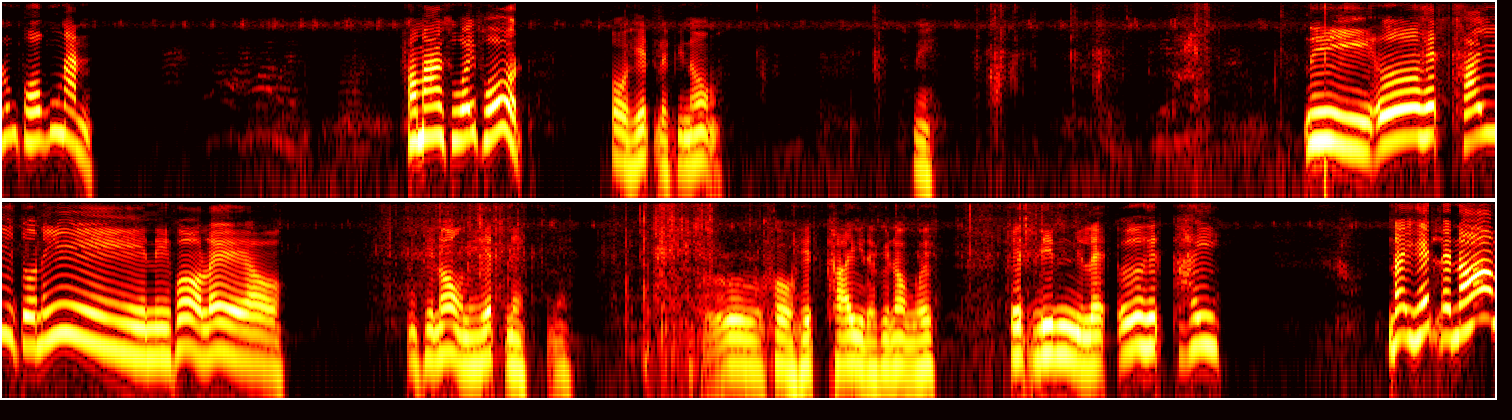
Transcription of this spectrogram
ลุงพงนั่นเขามาสวยโพดโอ้เฮ็ดเลยพี่น้อง นี่ นี่ เออเฮ็ดไข่ตัวนี้ นี่พ่อแล้วนี่พี่น้องนี่เฮ็ดนี่นี่เออพ่อเฮ็ดไข่เลยพี่น้องเอ้ยเฮ็ดดินนี่แหละเออเฮ็ดไข่ได้เฮ็ดเลยน้อม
